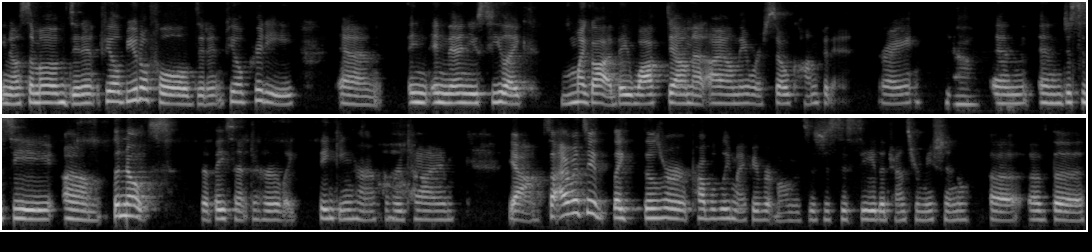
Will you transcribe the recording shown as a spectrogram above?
you know some of them didn't feel beautiful, didn't feel pretty, and and, and then you see like oh my god they walked down that aisle and they were so confident right yeah and and just to see um, the notes that they sent to her like thanking her for her time. Yeah, so I would say like those were probably my favorite moments is just to see the transformation uh, of the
